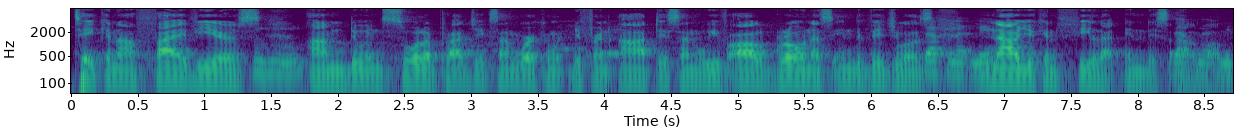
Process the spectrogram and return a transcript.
taking off five years, Mm-hmm. um, doing solo projects and working with different artists, and we've all grown as individuals. Definitely. Now you can feel that in this Definitely. album.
